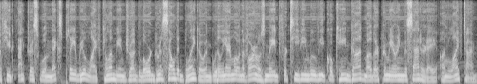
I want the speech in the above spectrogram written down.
The feud actress will next play real-life Colombian drug lord Griselda Blanco in Guillermo Navarro's made-for-TV movie Cocaine Godmother premiering this Saturday on Lifetime.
